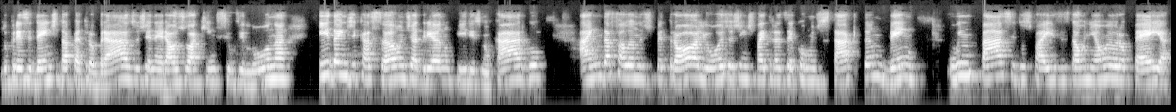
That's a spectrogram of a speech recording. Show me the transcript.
do presidente da Petrobras, o general Joaquim Silviluna, e da indicação de Adriano Pires no cargo. Ainda falando de petróleo, hoje a gente vai trazer como destaque também o impasse dos países da União Europeia,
